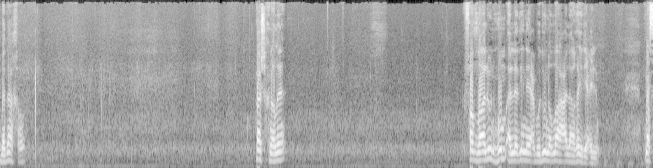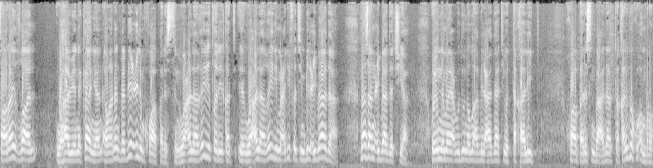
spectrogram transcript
بداخل. باش حنالي فالضالون هم الذين يعبدون الله على غير علم. نصارى الضال وهاوي نكانيان أو أنا ببيع علم خواه برستن وعلى غير طريقة وعلى غير معرفة بالعبادة. نازن عبادة شيا. وإنما يعبدون الله بالعادات والتقاليد. خواه برستن بعادات والتقاليد وكو أمره.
